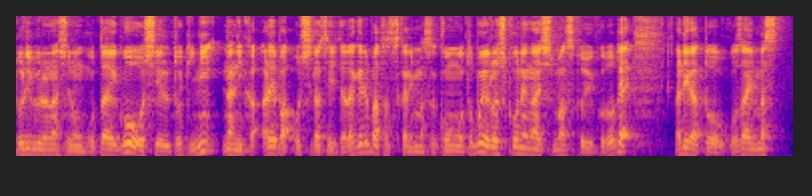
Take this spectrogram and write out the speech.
ドリブルなしの5対5を教えるときに何かあればお知らせいただければ助かります。今後ともよろしくお願いしますということで、ありがとうございます。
